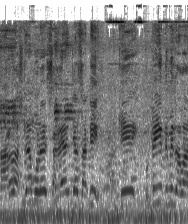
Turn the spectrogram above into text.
नारळ असल्यामुळे सगळ्यांच्यासाठी की कुठेही तुम्ही जावा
